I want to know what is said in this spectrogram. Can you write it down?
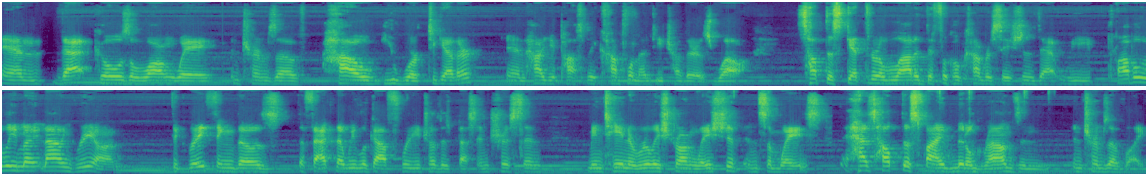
and that goes a long way in terms of how you work together and how you possibly complement each other as well. It's helped us get through a lot of difficult conversations that we probably might not agree on. The great thing, though, is the fact that we look out for each other's best interests and maintain a really strong relationship in some ways it has helped us find middle grounds in, in terms of like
